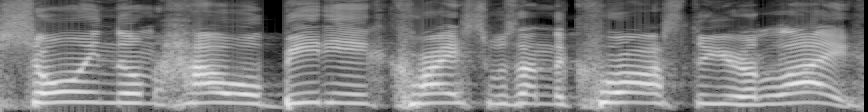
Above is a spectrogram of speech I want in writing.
showing them how obedient Christ was on the cross through your life.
